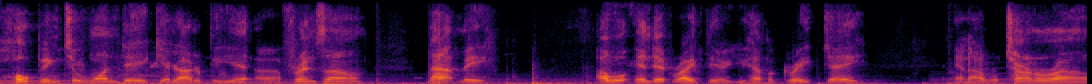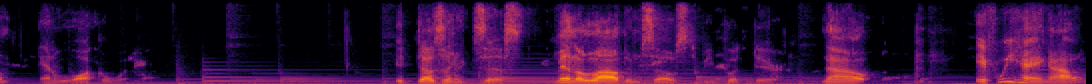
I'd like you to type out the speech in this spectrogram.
hoping to one day get out of the uh, friend zone. Not me. I will end it right there. You have a great day, and I will turn around and walk away. It doesn't exist. Men allow themselves to be put there. Now, if we hang out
